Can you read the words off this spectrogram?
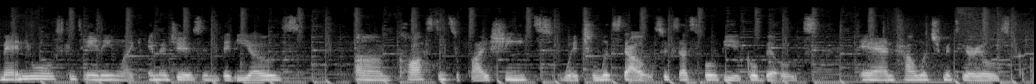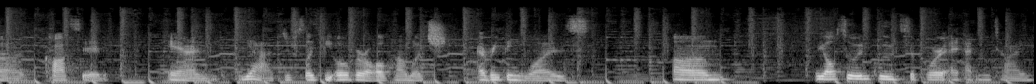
manuals containing like images and videos um, cost and supply sheets, which list out successful vehicle builds and how much materials uh, costed, and yeah, just like the overall how much everything was. Um, we also include support at any time.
